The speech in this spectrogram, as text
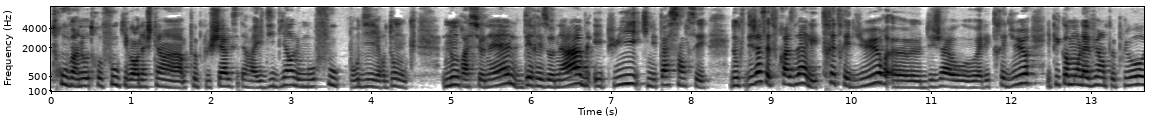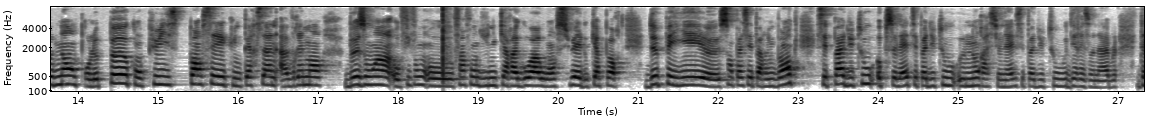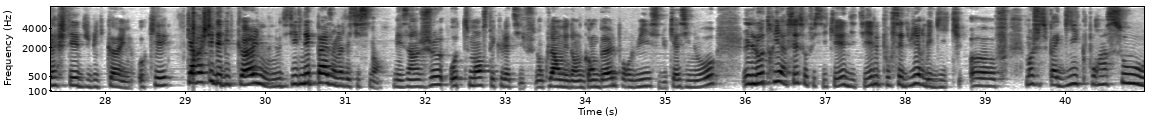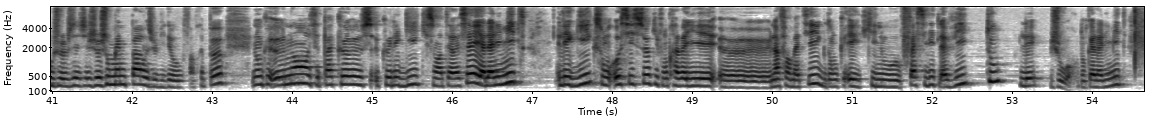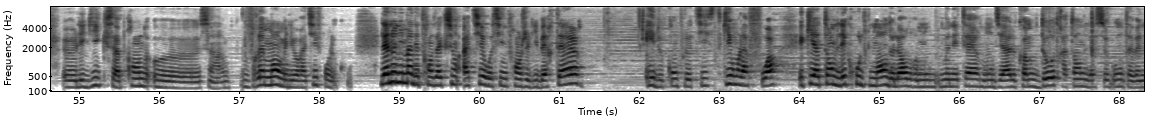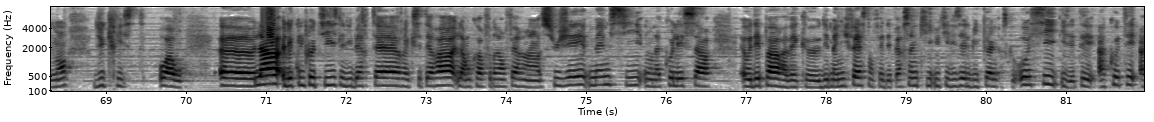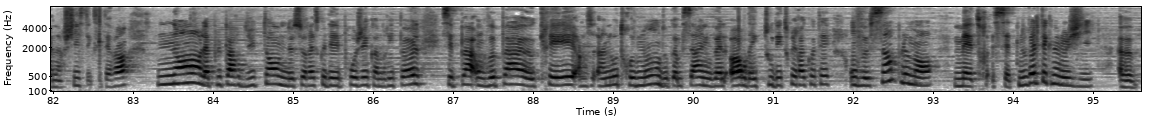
trouve un autre fou qui va en acheter un, peu plus cher, etc. Il dit bien le mot fou pour dire donc non rationnel, déraisonnable et puis qui n'est pas sensé. Donc déjà cette phrase-là, elle est très très dure. déjà, elle est très dure. Et puis comme on l'a vu un peu plus haut, non, pour le peu qu'on puisse penser qu'une personne a vraiment besoin au, fin fond du Nicaragua ou en Suède ou qu'importe de payer sans passer par une banque c'est pas du tout obsolète, c'est pas du tout euh, non rationnel, c'est pas du tout déraisonnable d'acheter du bitcoin, ok? Car acheter des bitcoins, nous dit-il, n'est pas un investissement, mais un jeu hautement spéculatif. Donc là, on est dans le gamble pour lui, c'est du casino. Une loterie assez sophistiquée, dit-il, pour séduire les geeks. Oh, moi, je suis pas geek pour un sou, je, je, joue même pas aux jeux vidéo, enfin très peu. Donc euh, non, c'est pas que, que les geeks qui sont intéressés, et à la limite, les geeks sont aussi ceux qui font travailler euh, l'informatique donc, et qui nous facilitent la vie tous les jours. Donc à la limite, euh, les geeks, euh, c'est vraiment amélioratif pour le coup. L'anonymat des transactions attire aussi une frange de libertaires et de complotistes qui ont la foi et qui attendent l'écroulement de l'ordre monétaire mondial comme d'autres attendent le second événement du Christ. Waouh euh, là, les complotistes, les libertaires, etc., là encore, il faudrait en faire un sujet, même si on a collé ça au départ avec euh, des manifestes, en fait, des personnes qui utilisaient le Bitcoin parce que aussi ils étaient à côté anarchistes, etc. Non, la plupart du temps, ne serait-ce que des projets comme Ripple, c'est pas, on veut pas euh, créer un, autre monde comme ça, une nouvelle ordre et tout détruire à côté. On veut simplement mettre cette nouvelle technologie euh,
